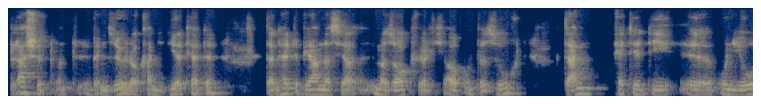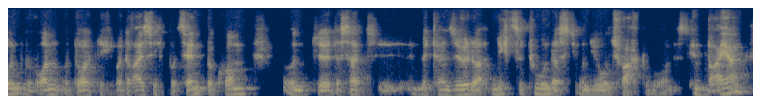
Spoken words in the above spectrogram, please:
Laschet. Und wenn Söder kandidiert hätte, dann hätte, wir haben das ja immer sorgfältig auch untersucht, dann hätte die äh, Union gewonnen und deutlich über 30 Prozent bekommen. Und äh, das hat äh, mit Herrn Söder nichts zu tun, dass die Union schwach geworden ist. In Bayern,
